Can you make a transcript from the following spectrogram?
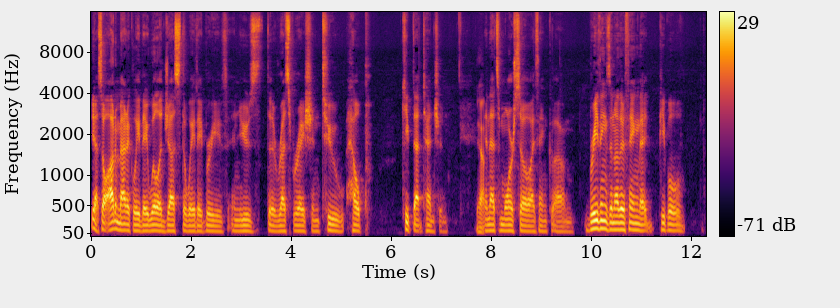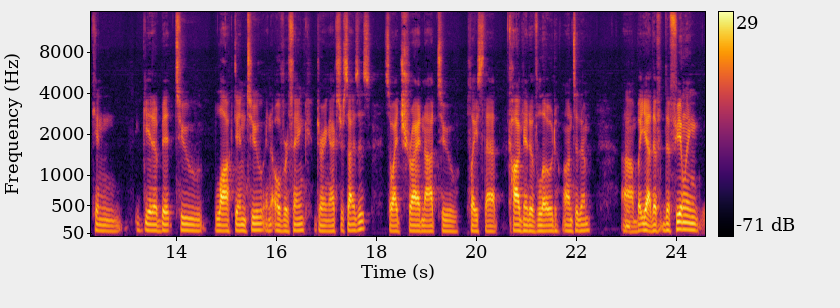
Yeah, so automatically they will adjust the way they breathe and use the respiration to help keep that tension. Yeah. And that's more so, I think, um, breathing's another thing that people can get a bit too locked into and overthink during exercises. So I try not to place that cognitive load onto them. Hmm. Um, but yeah, the the feeling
